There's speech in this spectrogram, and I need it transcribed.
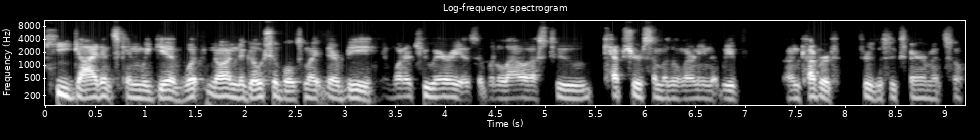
key guidance can we give? What non-negotiables might there be in one or two areas that would allow us to capture some of the learning that we've uncovered through this experiment? So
